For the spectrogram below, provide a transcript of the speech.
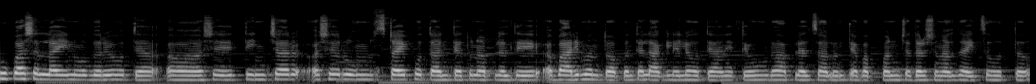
खूप अशा लाईन वगैरे होत्या. असे तीन चार असे रूम्स टाईप होता आणि त्यातून आपल्याला ते बारी म्हणतो आपण त्या लागलेल्या होत्या आणि तेवढं आपल्याला चालून त्या बाप्पांच्या दर्शनाला जायचं होतं.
